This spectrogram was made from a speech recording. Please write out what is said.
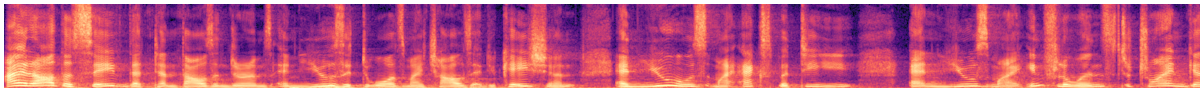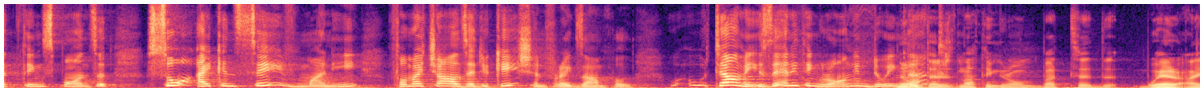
I rather save that 10,000 dirhams and use it towards my child's education and use my expertise and use my influence to try and get things sponsored so I can save money for my child's education, for example. Tell me, is there anything wrong in doing No, that? No, there's nothing wrong. But uh, the, where I,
